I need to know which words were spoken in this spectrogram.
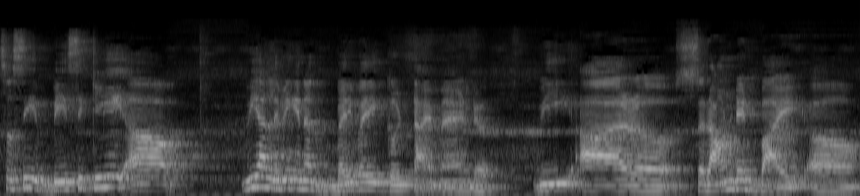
So see, basically, uh, we are living in a very very good time and uh, we are uh, surrounded by uh,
